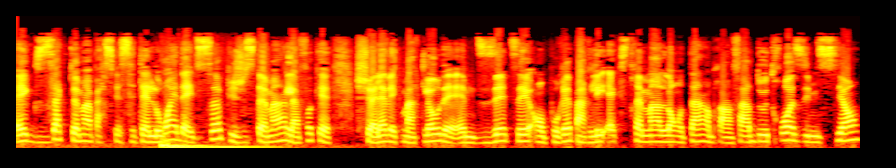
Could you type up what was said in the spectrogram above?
Exactement, parce que c'était loin d'être ça. Puis justement, la fois que je suis allée avec Marc-Claude, elle me disait, tu sais, on pourrait parler extrêmement longtemps, on pourrait en faire deux, trois émissions,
